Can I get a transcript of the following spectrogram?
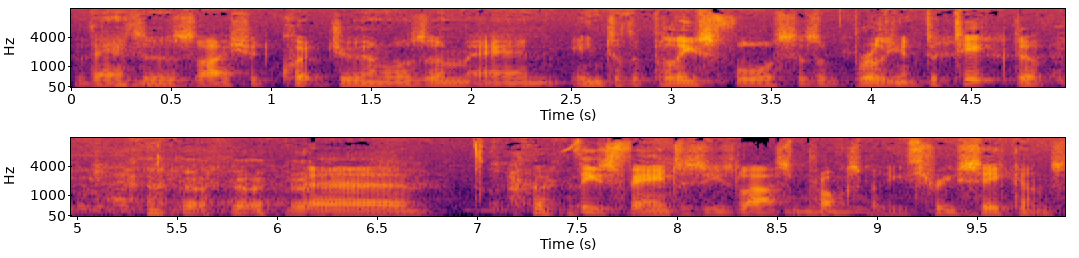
That mm. is, I should quit journalism and enter the police force as a brilliant detective. uh, these fantasies last approximately three seconds.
